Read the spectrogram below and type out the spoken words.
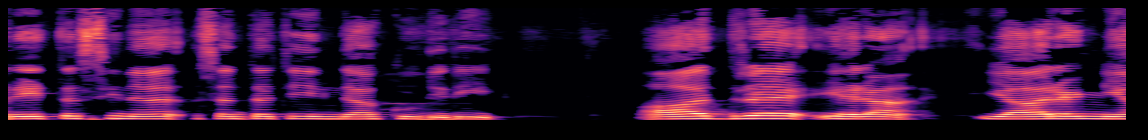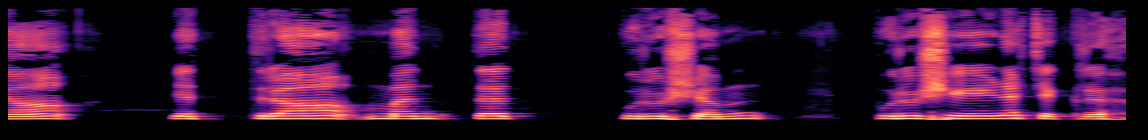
ರೇತಸ್ಸಿನ ಸಂತತಿಯಿಂದ ಕೂಡಿರಿ. ಯತ್ರ ಯತ್ರಾಮಂತತ್ ಪುರುಷಂ ಪುರುಷೇಣ ಚಕ್ರಃ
